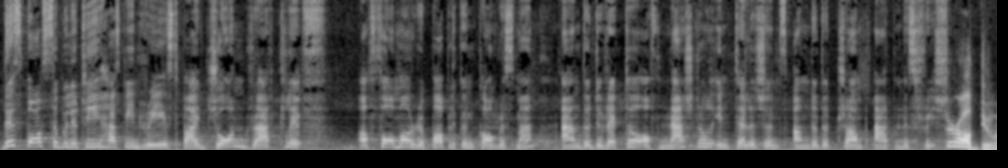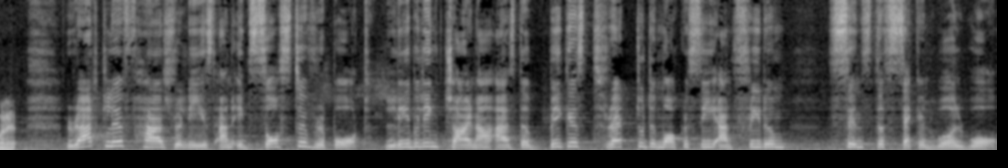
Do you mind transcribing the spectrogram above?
This possibility has been raised by John Ratcliffe, a former Republican congressman and the director of national intelligence under the Trump administration. They're all doing it. Ratcliffe has released an exhaustive report labeling China as the biggest threat to democracy and freedom since the Second World War.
